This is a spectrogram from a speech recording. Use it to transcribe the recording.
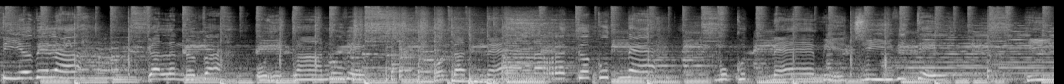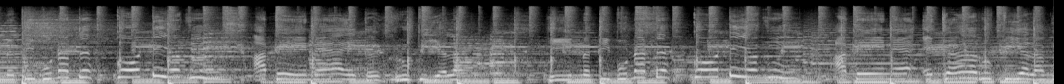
තිය වෙලා ගලනවා ඔහෙ කානුවේ. හොඳත් නෑ නරකකුත් නෑ. මුකුත් නෑ මේ ජීවිතේ. හීන තිබුණට කෝටියක් අතේ නෑ එක රුපියලක් හීන තිබුණට කෝටියක් අතේ නෑ එක රුපියලක්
